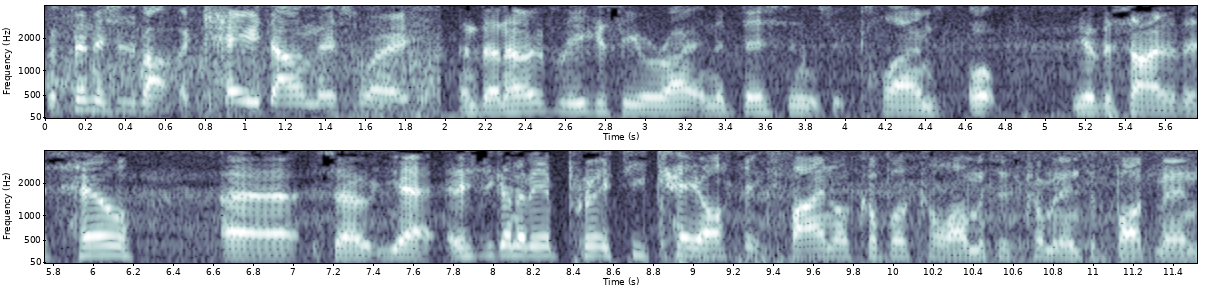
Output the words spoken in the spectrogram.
The finish is about a k down this way, and then hopefully you can see right in the distance. It climbs up the other side of this hill uh, so yeah, this is going to be a pretty chaotic final couple of kilometers coming into Bodmin.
